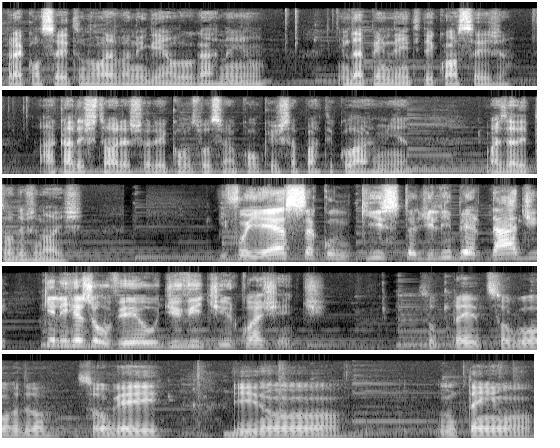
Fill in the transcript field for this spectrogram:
Preconceito não leva ninguém a lugar nenhum, independente de qual seja. A cada história chorei como se fosse uma conquista particular minha, mas é de todos nós. E foi essa conquista de liberdade que ele resolveu dividir com a gente. Sou preto, sou gordo, sou gay e não, não tenho.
